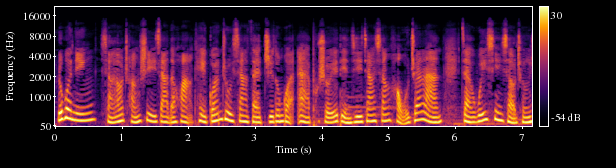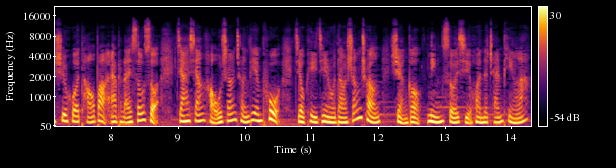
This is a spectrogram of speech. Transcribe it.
如果您想要尝试一下的话，可以关注下载直东莞 App，首页点击家乡好物专栏，在微信小程序或淘宝 App 来搜索家乡好物商城店铺，就可以进入到商城选购您所喜欢的产品啦。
